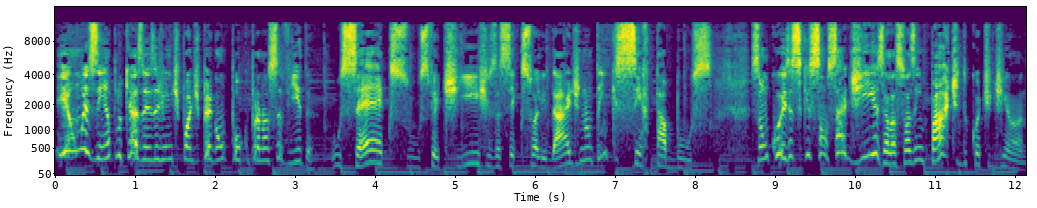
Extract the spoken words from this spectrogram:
E é um exemplo que às vezes a gente pode pegar um pouco para nossa vida. O sexo, os fetiches, a sexualidade não tem que ser tabus são coisas que são sadias, elas fazem parte do cotidiano.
